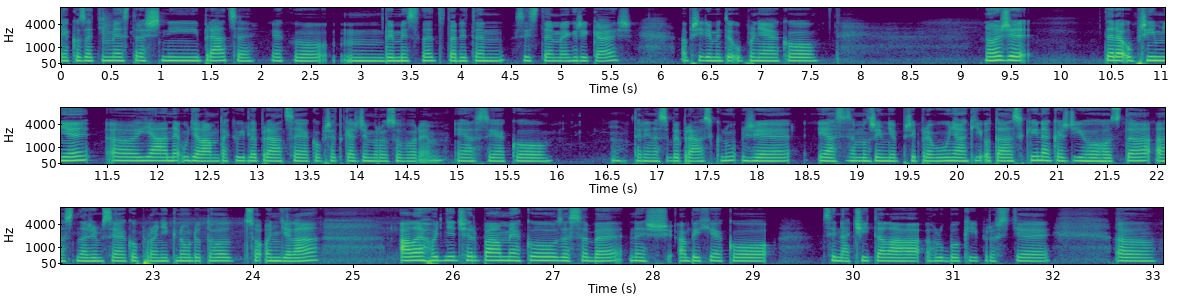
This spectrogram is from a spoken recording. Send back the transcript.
jako zatím je strašný práce, jako mm, vymyslet tady ten systém, jak říkáš. A přijde mi to úplně jako, no, že teda upřímně, uh, já neudělám takovýhle práce jako před každým rozhovorem. Já si jako tady na sebe prásknu, že já si samozřejmě připravuju nějaké otázky na každého hosta a snažím se jako proniknout do toho, co on dělá, ale hodně čerpám jako ze sebe, než abych jako si načítala hluboký prostě uh,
